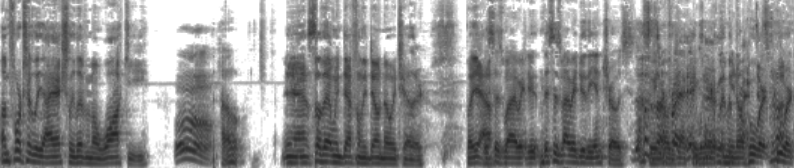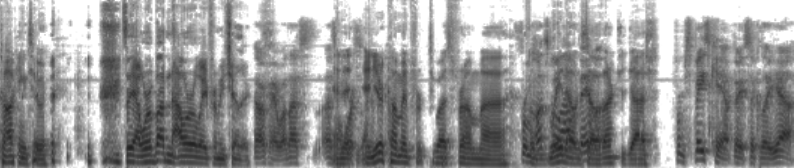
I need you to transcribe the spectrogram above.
Unfortunately, I actually live in Milwaukee. Mm. Oh, Yeah, so then we definitely don't know each other. But yeah, this is why we do. This is why we do the intros, so we know right, exactly, where, exactly we the know who we're who we're talking to. So yeah, we're about an hour away from each other. Okay, well that's that's And, worse. it, and you're coming for, to us from uh, From Huntsville, way down Alabama. south, aren't you, Josh? from space camp, basically. Yeah,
